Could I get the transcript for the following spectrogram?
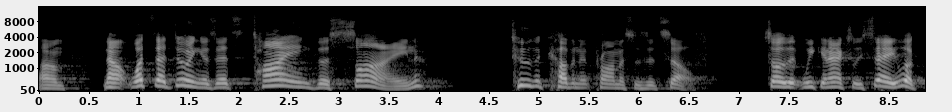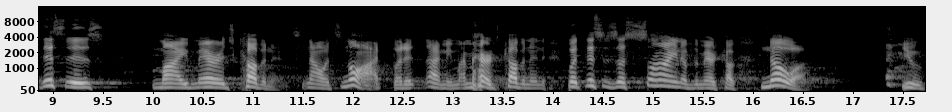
Um, now, what's that doing is it's tying the sign to the covenant promises itself so that we can actually say, look, this is my marriage covenant. Now, it's not, but it, I mean, my marriage covenant, but this is a sign of the marriage covenant. Noah, you,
